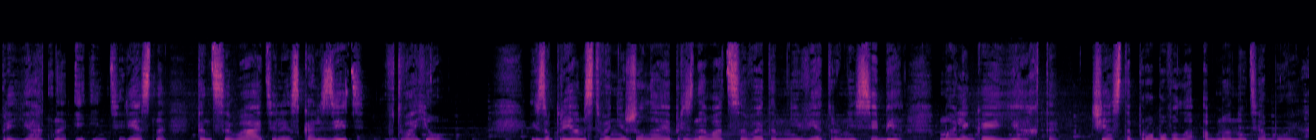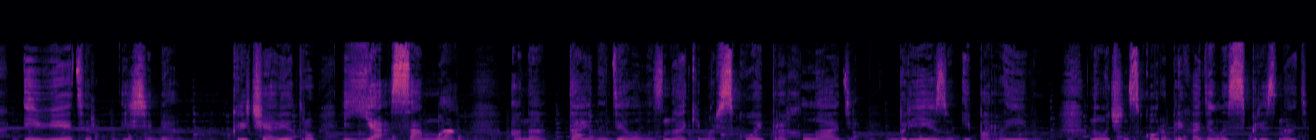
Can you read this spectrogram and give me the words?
Приятно и интересно танцевать или скользить вдвоем. Из упрямства, не желая признаваться в этом ни ветру, ни себе, маленькая яхта часто пробовала обмануть обоих – и ветер, и себя. Крича ветру «Я сама!», она тайно делала знаки морской прохладе, бризу и порыву, но очень скоро приходилось признать,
